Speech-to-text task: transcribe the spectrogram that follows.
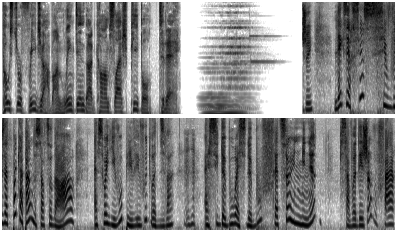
Post your free job on linkedin.com/people slash people today. L'exercice, si vous n'êtes pas capable de sortir dehors, asseyez-vous puis levez-vous de votre divan. Assis debout, assis debout, faites ça une minute, puis ça va déjà vous faire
